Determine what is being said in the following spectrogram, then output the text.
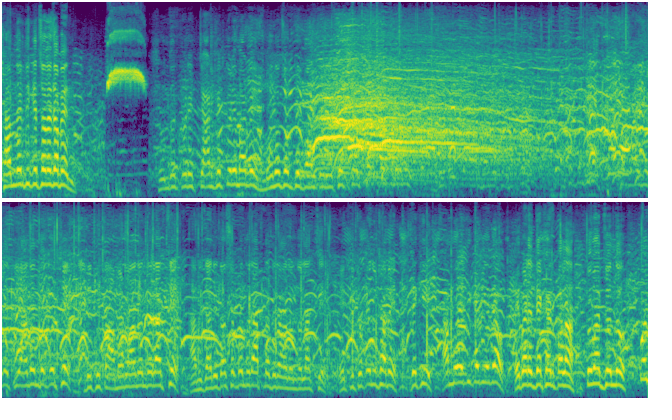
সামনের দিকে চলে যাবেন। সুন্দর করে টার্গেট করে মারবেন। মনোযোগ দিয়ে বল করে। কি আনন্দ করছে? দেখি তো আমারও আনন্দ লাগছে। আমি জানি দর্শক বন্ধুরা, আপনাদেরও আনন্দ লাগছে। একটু টোকেন উঠাবে। দেখি, আম্মু এদিকে দিয়ে দাও। এবারে দেখার পালা। তোমার জন্য কোন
